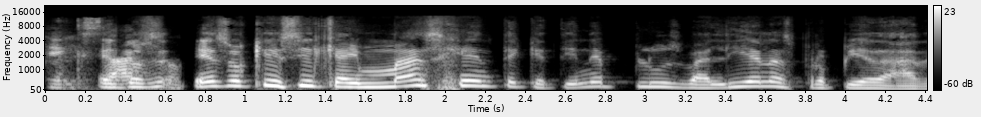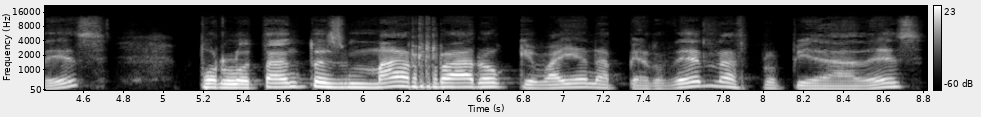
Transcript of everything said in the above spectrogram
Exacto. Entonces, eso quiere decir que hay más gente que tiene plusvalía en las propiedades, por lo tanto es más raro que vayan a perder las propiedades.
